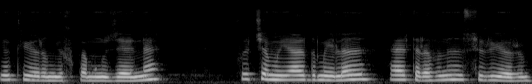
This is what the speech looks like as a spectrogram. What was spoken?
döküyorum yufkamın üzerine. Fırçamın yardımıyla her tarafını sürüyorum.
